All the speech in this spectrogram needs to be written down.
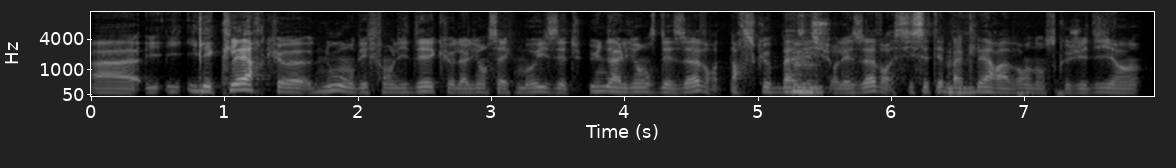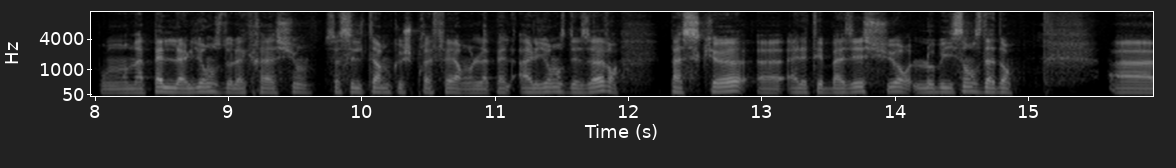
Euh, il, est clair que nous, on défend l'idée que l'alliance avec Moïse est une alliance des œuvres, parce que basée mmh. sur les œuvres. Si c'était pas mmh. clair avant dans ce que j'ai dit, hein, on appelle l'alliance de la création. Ça, c'est le terme que je préfère. On l'appelle alliance des œuvres parce qu'elle euh, était basée sur l'obéissance d'Adam. Euh,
